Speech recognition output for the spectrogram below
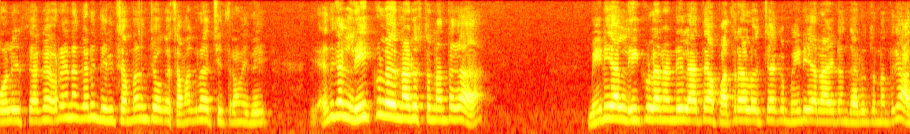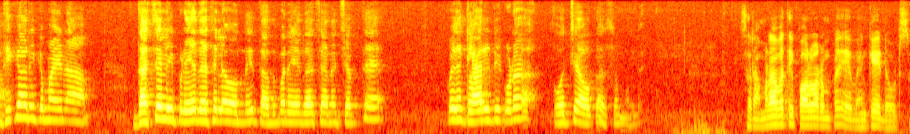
పోలీస్ శాఖ ఎవరైనా కానీ దీనికి సంబంధించి ఒక సమగ్ర చిత్రం ఇది. ఎందుకంటే లీకులు నడుస్తున్నంతగా మీడియా లీకులనండి లేకపోతే ఆ పత్రాలు వచ్చాక మీడియా రాయడం జరుగుతున్నందుకు అధికారికమైన దశలు ఇప్పుడు ఏ దశలో ఉంది తదుపరి ఏ దశ అని చెప్తే కొంచెం క్లారిటీ కూడా వచ్చే అవకాశం ఉంది. సార్ అమరావతి పోలవరంపై వెంకయ్య డౌట్స్.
